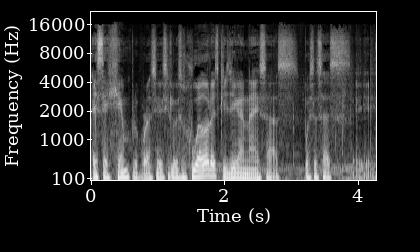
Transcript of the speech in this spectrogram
ese ejemplo, por así decirlo, de esos jugadores que llegan a esas, pues esas, eh,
